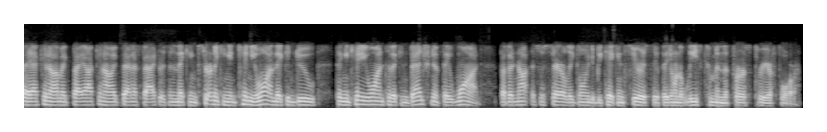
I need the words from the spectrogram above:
by economic by economic benefactors, and they can certainly can continue on. They can do they can continue on to the convention if they want, but they're not necessarily going to be taken seriously if they don't at least come in the first three or four.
